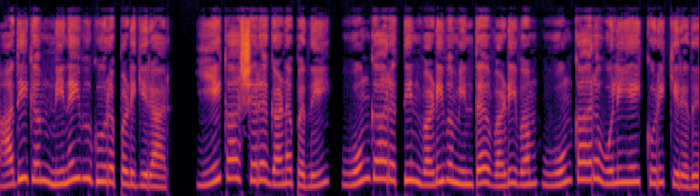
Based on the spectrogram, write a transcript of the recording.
அதிகம் நினைவுகூரப்படுகிறார். ஏகாஷர கணபதி ஓங்காரத்தின் வடிவம் இந்த வடிவம் ஓங்கார ஒலியை குறிக்கிறது.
